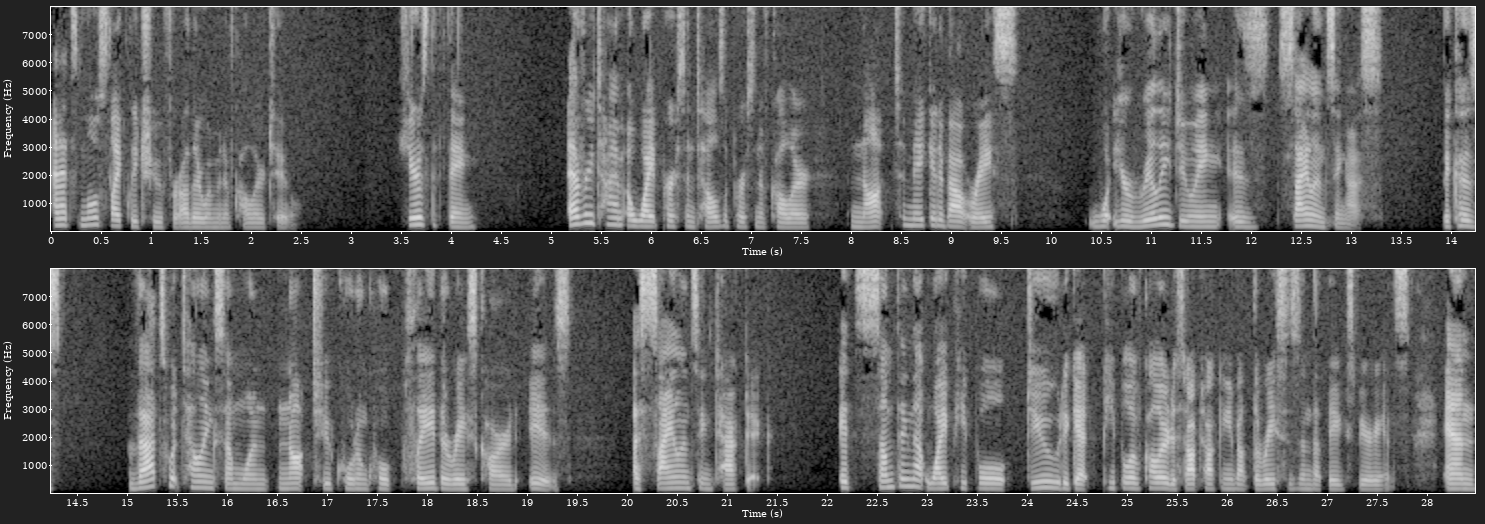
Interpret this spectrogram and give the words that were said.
And it's most likely true for other women of color too. Here's the thing every time a white person tells a person of color not to make it about race, what you're really doing is silencing us. Because that's what telling someone not to quote unquote play the race card is a silencing tactic it's something that white people do to get people of color to stop talking about the racism that they experience. And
